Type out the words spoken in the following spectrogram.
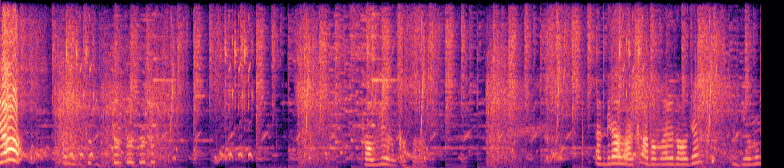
Ya! Dur dur dur dur dur. Sallıyorum kafana. Ben biraz arka adamlara dalacağım ki videonun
